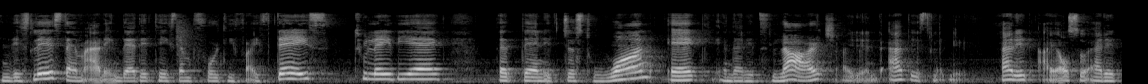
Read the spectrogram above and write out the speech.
In this list, I'm adding that it takes them 45 days to lay the egg, that then it's just one egg and that it's large. I didn't add this, let me add it. I also added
